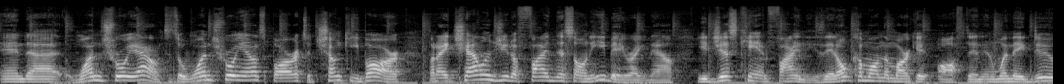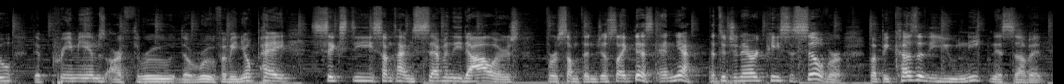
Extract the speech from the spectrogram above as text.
and uh, one troy ounce. It's a one troy ounce bar. It's a chunky bar, but I challenge you to find this on eBay right now. You just can't find these. They don't come on the market often, and when they do, the premiums are through the roof. I mean, you'll pay 60, sometimes $70 for something just like this. And yeah, it's a generic piece of silver, but because of the uniqueness of it,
